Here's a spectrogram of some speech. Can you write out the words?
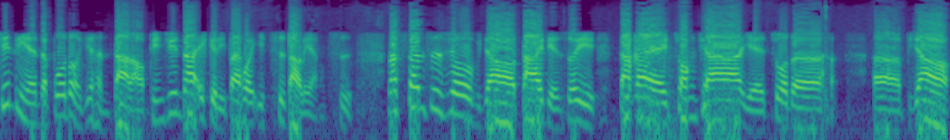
今年的波动已经很大了，平均大概一个礼拜会一次到两次，那三次就比较大一点，所以大概庄家也做的。呃，比较，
